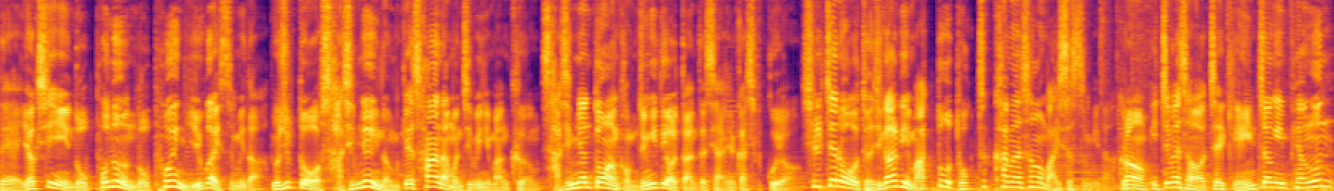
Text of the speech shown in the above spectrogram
네, 역시 노포는 노포인 이유가 있습니다. 요 집도 40년이 넘게 살아남은 집이니만큼 40년 동안 검증이 되었다는 뜻이 아닐까 싶고요. 실제로 돼지갈비 맛도 독특하면서 맛있었습니다. 그럼 이쯤에서 제 개인적인 평은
